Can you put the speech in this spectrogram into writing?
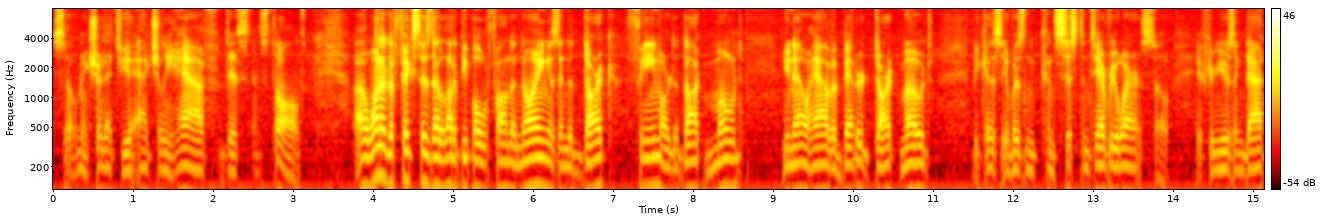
So make sure that you actually have this installed. Uh, one of the fixes that a lot of people found annoying is in the dark theme or the dark mode. You now have a better dark mode because it wasn't consistent everywhere. So if you're using that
